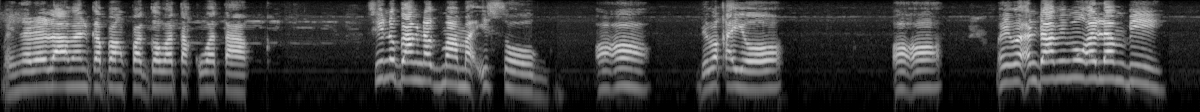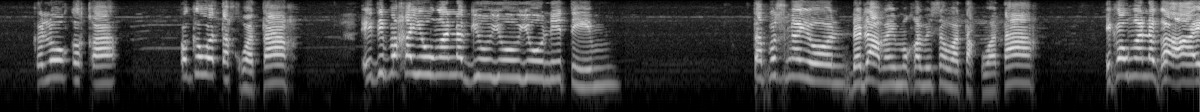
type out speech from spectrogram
May nalalaman ka pang pagkawatak-watak. Sino bang nagmamaisog? Oo. Di ba kayo? Oo. May, ang dami mong alam, Bi. Kaloka ka. Pagkawatak-watak. Eh, di ba kayo nga nag-UUU ni team? Tapos ngayon, dadamay mo kami sa watak-watak. Ikaw nga nag-I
